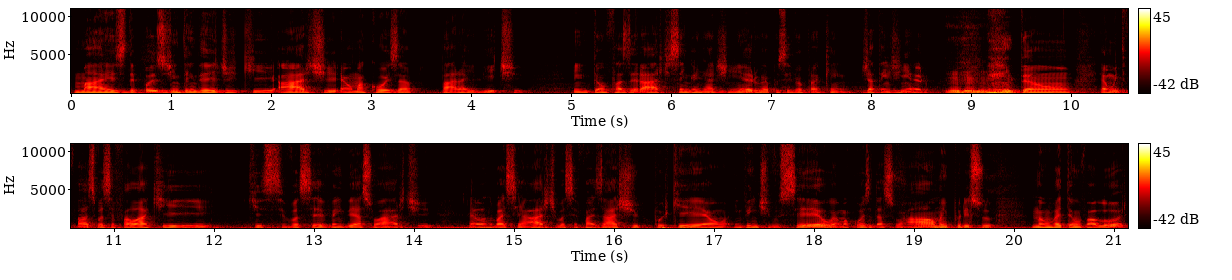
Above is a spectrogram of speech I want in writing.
Mas depois de entender de que a arte é uma coisa para a elite, então fazer arte sem ganhar dinheiro é possível para quem já tem dinheiro. então é muito fácil você falar que, que se você vender a sua arte, ela não vai ser arte, você faz arte porque é um inventivo seu, é uma coisa da sua alma e por isso não vai ter um valor.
